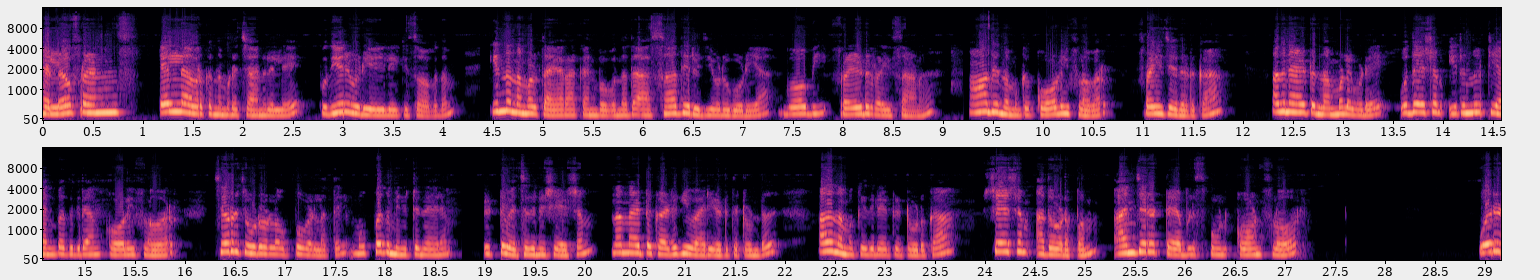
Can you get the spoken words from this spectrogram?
ഹലോ ഫ്രണ്ട്സ് എല്ലാവർക്കും നമ്മുടെ ചാനലിലെ പുതിയൊരു വീഡിയോയിലേക്ക് സ്വാഗതം. ഇന്ന് നമ്മൾ തയ്യാറാക്കാൻ പോകുന്നത് അസാധ്യ രുചിയോടുകൂടിയ ഗോബി ഫ്രൈഡ് റൈസ് ആണ്. ആദ്യം നമുക്ക് കോളിഫ്ലവർ ഫ്രൈ ചെയ്തെടുക്കാം. അതിനായിട്ട് നമ്മളിവിടെ ഉദ്ദേശം ഇരുന്നൂറ്റി അൻപത് ഗ്രാം കോളിഫ്ലവർ ചെറു ചൂടുള്ള ഉപ്പ് വെള്ളത്തിൽ മുപ്പത് മിനിറ്റ് നേരം ഇട്ട് വെച്ചതിന് ശേഷം നന്നായിട്ട് കഴുകി വാരി എടുത്തിട്ടുണ്ട്. അത് നമുക്ക് ഇതിലേക്ക് ഇട്ട് കൊടുക്കാം. ശേഷം അതോടൊപ്പം അഞ്ചര ടേബിൾ സ്പൂൺ കോൺഫ്ലോർ ഒരു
